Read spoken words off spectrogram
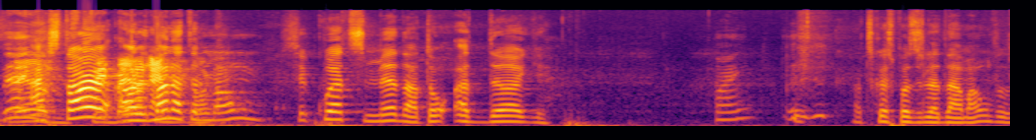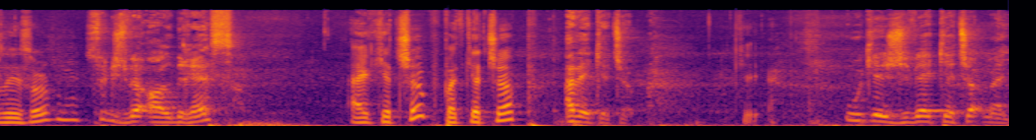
que. À cette heure, C'est bien on demande à tout le monde, c'est quoi tu mets dans ton hot dog? Ouais. En tout cas, c'est pas du lait d'amande, ça c'est sûr. Ceux que je vais all dress Avec ketchup ou pas de ketchup? avec ketchup. Ok. Ou que j'y vais ketchup mayo.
